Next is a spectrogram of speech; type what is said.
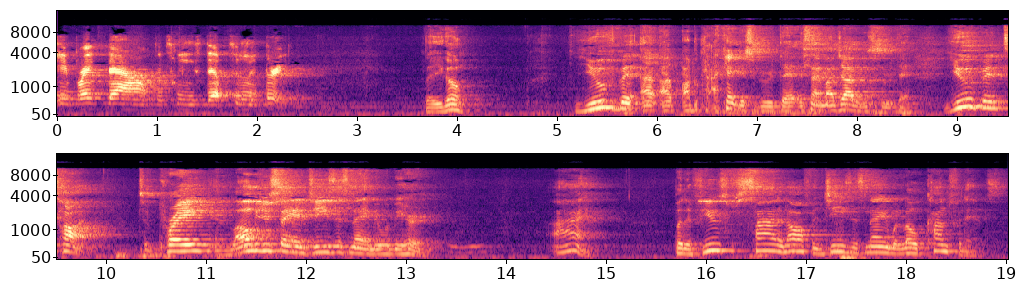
it breaks down between step two and three. There you go. You've been, I, I, I can't disagree with that. It's not my job to disagree with that. You've been taught to pray, as long as you say in Jesus' name, it will be heard. Mm-hmm. All right. But if you sign it off in Jesus' name with low confidence,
